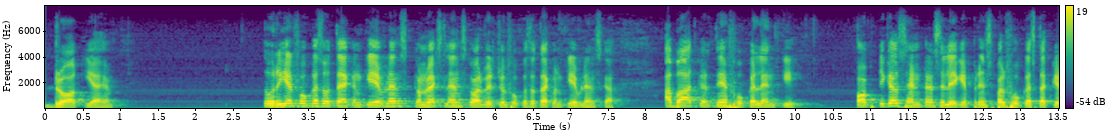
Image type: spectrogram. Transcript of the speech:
ड्रॉ किया है। तो रियल फोकस होता है कनकेव लेंस कन्वेक्स लेंस का और वर्चुअल फोकस होता है कनकेव लेंस का। अब बात करते हैं फोकल लेंथ की। ऑप्टिकल सेंटर से लेके प्रिंसिपल फोकस तक के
